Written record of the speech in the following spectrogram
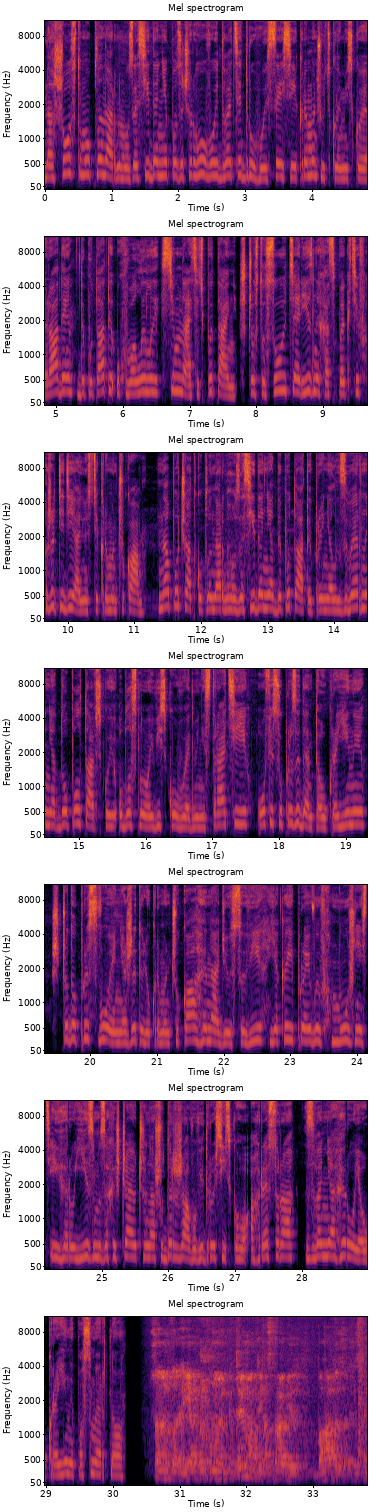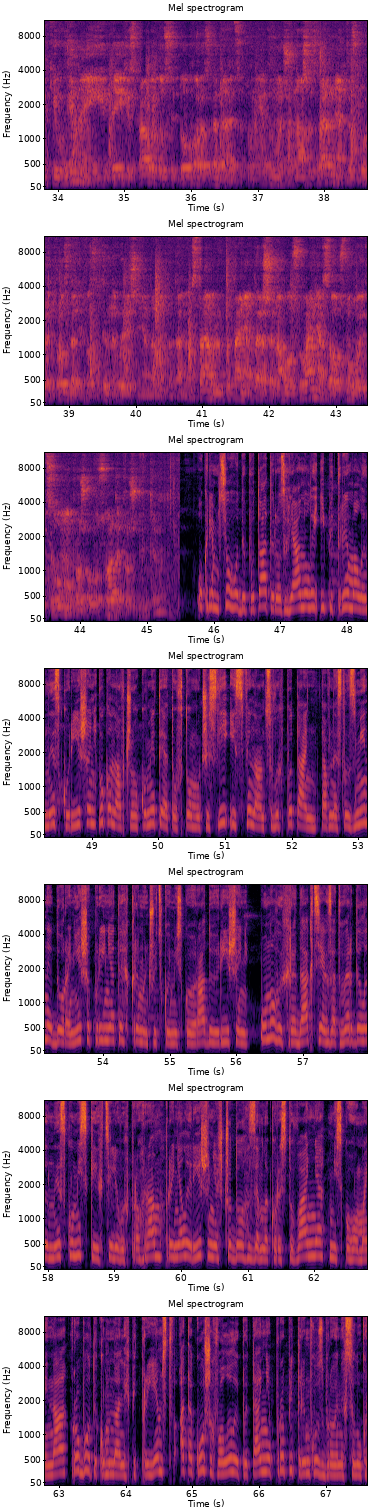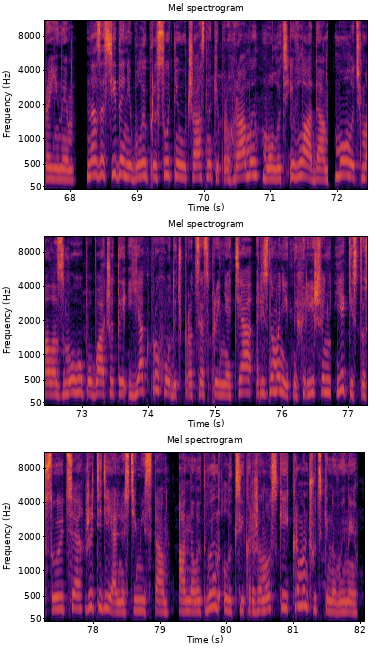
На шостому пленарному засіданні позачергової 22-ї сесії Кременчуцької міської ради депутати ухвалили 17 питань, що стосуються різних аспектів життєдіяльності Кременчука. На початку пленарного засідання депутати прийняли звернення до Полтавської обласної військової адміністрації, Офісу президента України щодо присвоєння жителю Кременчука Геннадію Сові, який проявив мужність і героїзм, захищаючи нашу державу від російського агресора, звання Героя України посмертно. Шановні колеги, я пропоную підтримати. Насправді багато захисників гине і деякі справи досить довго розглядаються. Тому я думаю, що наше звернення прискорить розгляд і позитивне вирішення даного питання. Ставлю питання перше на голосування за основу і в цілому. Прошу голосувати, прошу підтримати. Окрім цього, депутати розглянули і підтримали низку рішень виконавчого комітету, в тому числі і з фінансових питань, та внесли зміни до раніше прийнятих Кременчуцькою міською радою рішень. У нових редакціях затвердили низку міських цільових програм, прийняли рішення щодо землекористування, міського майна, роботи комунальних підприємств, а також ухвалили питання про підтримку збройних сил України. На засіданні були присутні учасники програми Молодь і влада. Молодь мала змогу побачити, як проходить процес прийняття різноманітних рішень, які стосуються життєдіяльності міста. Анна Литвин, Олексій Крижановський, Кременчуцькі новини.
